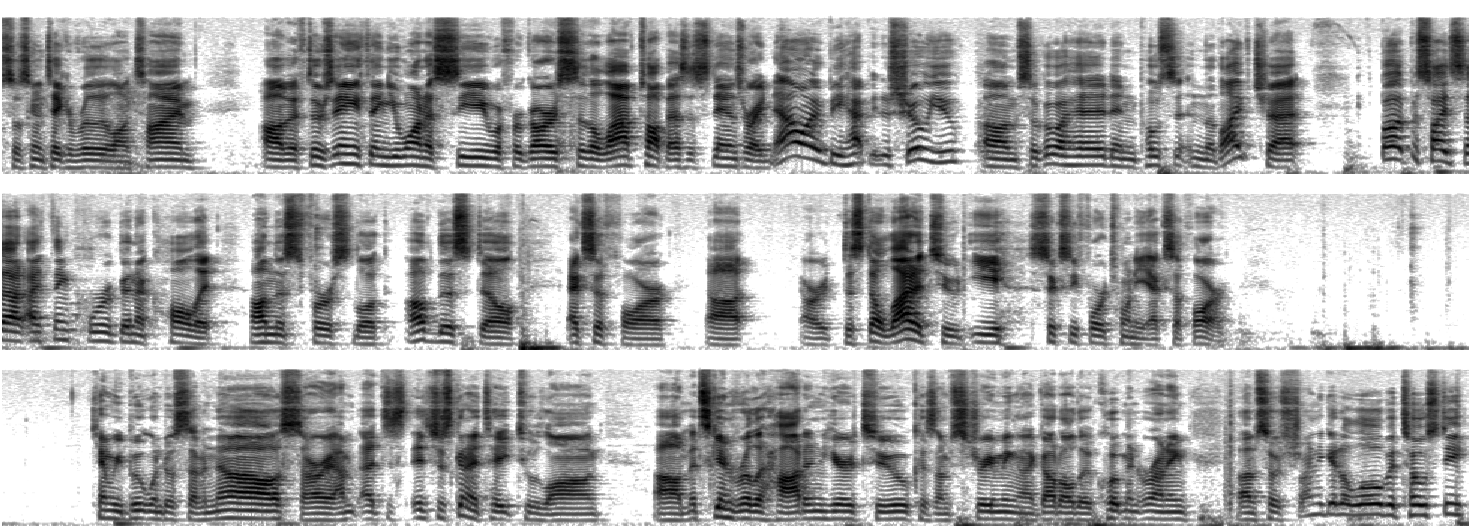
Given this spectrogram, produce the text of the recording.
so it's going to take a really long time. Um, if there's anything you want to see with regards to the laptop as it stands right now, I'd be happy to show you. Um, so go ahead and post it in the live chat. But besides that, I think we're going to call it on this first look of this Dell XFR, uh, or this Dell Latitude E6420 XFR. Can we boot Windows 7? No, sorry. I'm I just it's just going to take too long. Um, it's getting really hot in here too because I'm streaming. I got all the equipment running, um, so it's trying to get a little bit toasty.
